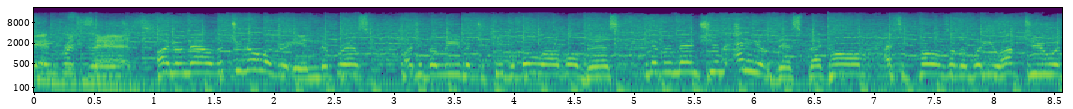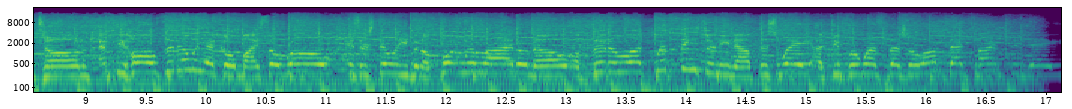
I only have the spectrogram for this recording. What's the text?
and reset? I know now that you're no longer in the frisk. Hard to believe that you're capable of all this. Never mention any of this back home. I suppose other way you have to atone. Empty halls that only echo my sorrow. Is there still even a point? Well, I don't know. A bit of luck with things turning out this way. A two for one special on bedtime today.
